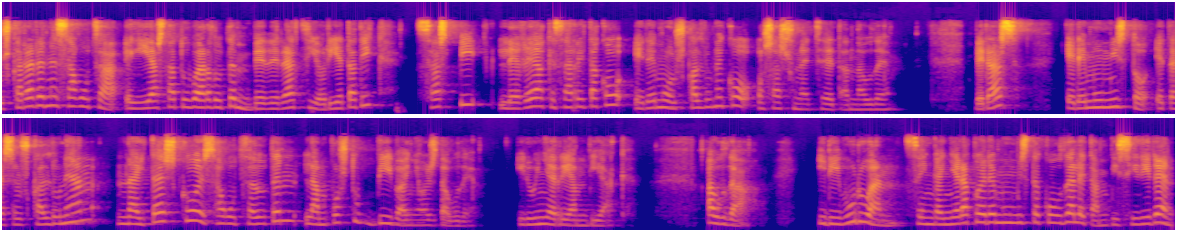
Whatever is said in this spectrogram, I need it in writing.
Euskararen ezagutza egiaztatu behar duten bederatzi horietatik, zazpi legeak ezarritako eremu euskalduneko osasunetxeetan daude. Beraz, eremu misto eta ez euskaldunean, naitaesko ezagutza duten lanpostu bi baino ez daude, iruinerrian biak. Hau da, Hiriburuan zein gainerako eremu misteko udaletan bizi diren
